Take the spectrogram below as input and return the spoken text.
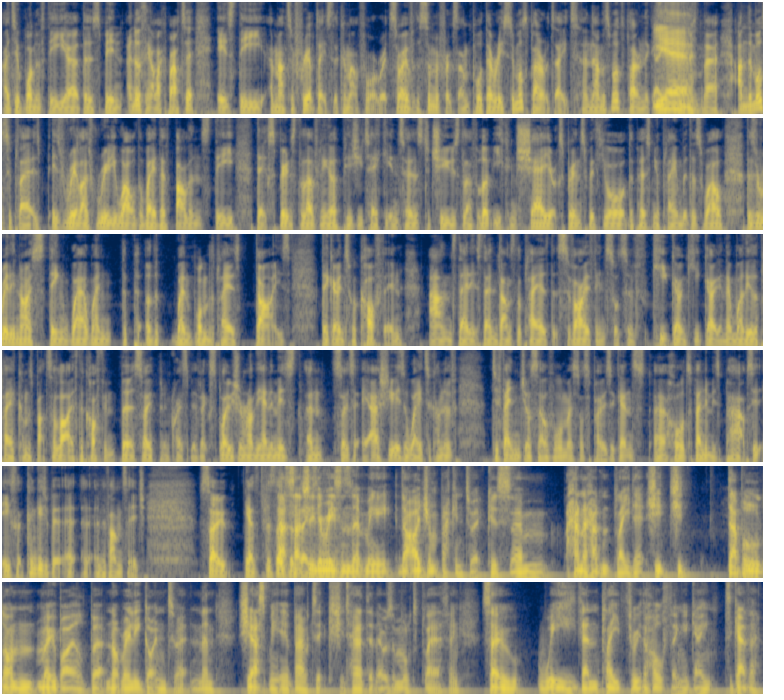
I did one of the. Uh, there's been another thing I like about it is the amount of free updates that come out for it. So over the summer, for example, they released a multiplayer update, and now there's multiplayer in the game. Yeah, wasn't there? And the multiplayer is, is realised really well. The way they've balanced the the experience, the leveling up is you take it in turns to choose level up. You can share your experience with your the person you're playing with as well. There's a really nice thing where when the other when one of the players dies, they go into a coffin, and then it's then down to the players that survive in sort of keep going, keep going, and then when the other player comes back to life, the coffin bursts open and creates a bit of explosion around the enemies, and so it actually is a way to kind of defend yourself almost, I suppose, against uh, hordes of enemies. Perhaps it, it, can give you a bit uh, an advantage. So yeah, that's actually the reason that me that I jumped back into it because um, Hannah hadn't played it. She she dabbled on mobile but not really got into it and then she asked me about it because she'd heard that there was a multiplayer thing so we then played through the whole thing again together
